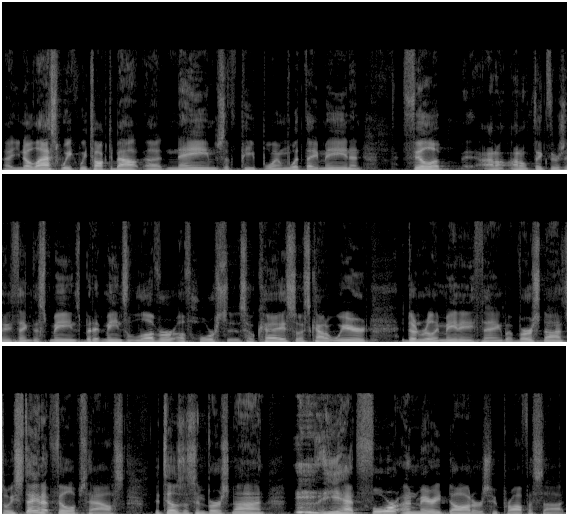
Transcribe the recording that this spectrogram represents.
Uh, you know, last week we talked about uh, names of people and what they mean. And Philip, I don't, I don't think there's anything this means, but it means lover of horses, okay? So it's kind of weird. It doesn't really mean anything. But verse 9, so he's staying at Philip's house. It tells us in verse 9, he had four unmarried daughters who prophesied.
